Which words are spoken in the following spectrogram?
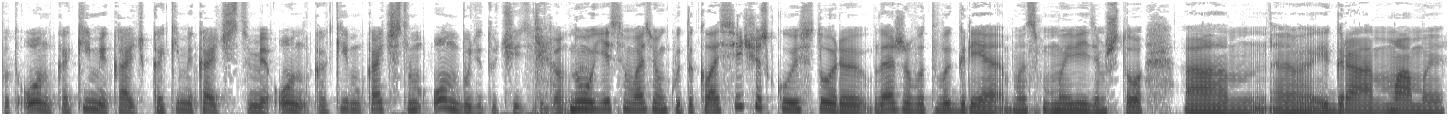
Вот он какими, какими качествами, он каким качеством он будет учить ребенка? Ну, если мы возьмем какую-то классическую историю, даже вот в игре мы, мы видим, что э, э, игра мамы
